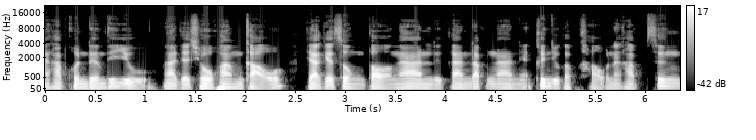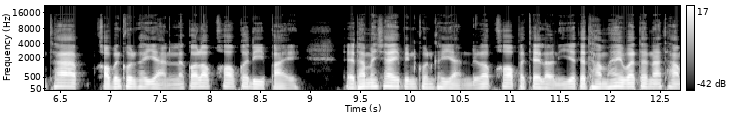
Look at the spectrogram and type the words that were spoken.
นะครับ คนเดิมที่อยู่อาจจะโชว์ความเก๋าอยากจะส่งต่องานหรือการรับงานเนี่ยขึ้นอยู่กับเขานะครับ ซึ่งถ้าเขาเป็นคนขยันแล้วก็รอบคอบก็ดีไป แต่ถ้าไม่ใช่เป็นคนขยันหรือรอบคอบปัจจัยเหล่านี้จะทำให้วัฒนธรรม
